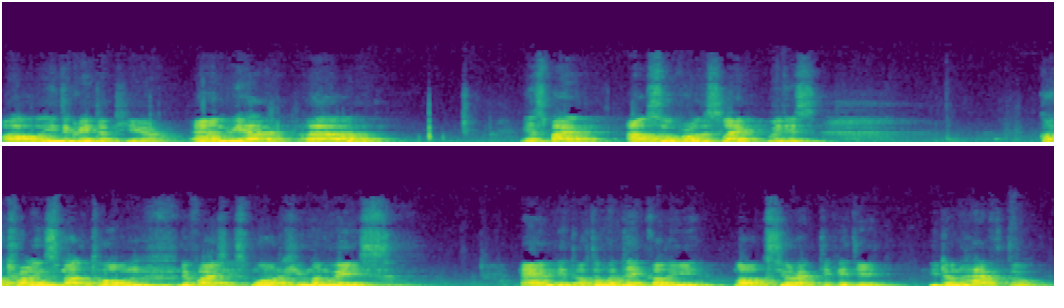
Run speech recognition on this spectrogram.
all integrated here. And we have uh, inspired also for the Slack, which is controlling smart home device is more human ways. And it automatically logs your activity. You don't have to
